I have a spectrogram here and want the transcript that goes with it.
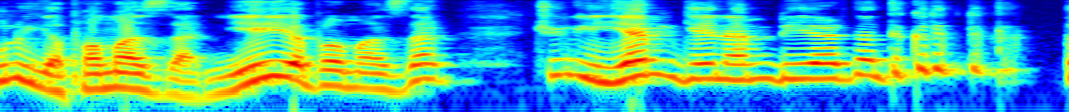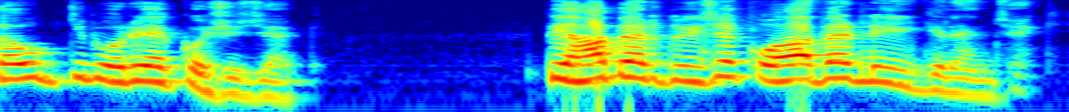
Bunu yapamazlar. Niye yapamazlar? Çünkü yem gelen bir yerden tıkı tık tavuk gibi oraya koşacak. Bir haber duyacak, o haberle ilgilenecek.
